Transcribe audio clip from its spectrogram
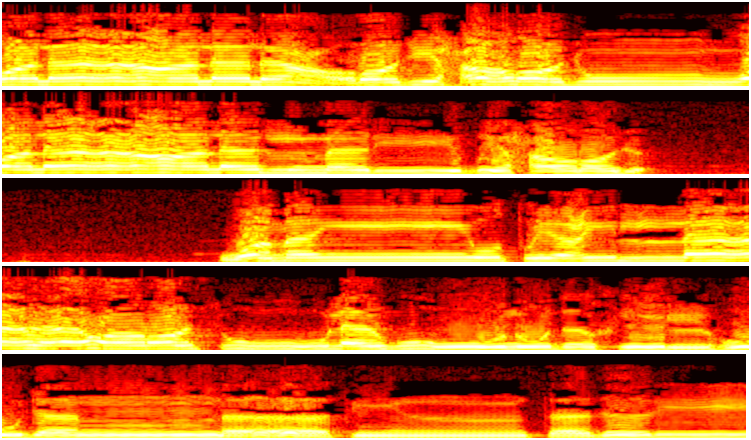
ولا على الأعرج حرج ولا على المريض حرج. ومن يطع الله ورسوله ندخله جنات تجري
